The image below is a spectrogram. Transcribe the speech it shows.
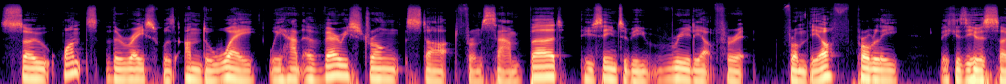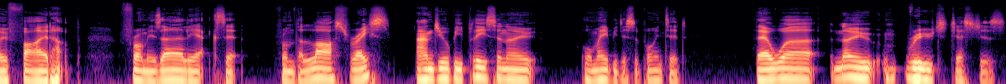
So once the race was underway, we had a very strong start from Sam Bird, who seemed to be really up for it from the off, probably because he was so fired up from his early exit from the last race. And you'll be pleased to know, or maybe disappointed, there were no rude gestures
